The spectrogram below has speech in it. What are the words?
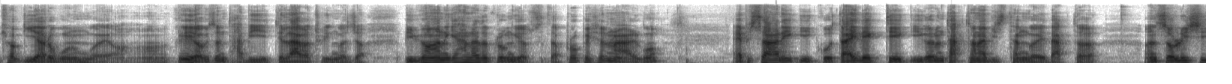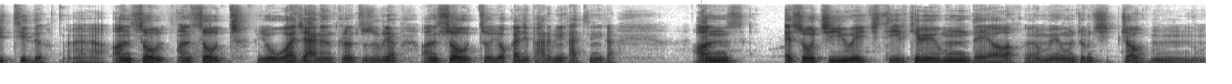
격 이하로 보는 거예요. 어? 그게 여기선 답이 딜라가토리인 거죠. 비평하는 게 하나도 그런 게 없었다. professional 알고, episodic 있고, didactic, 이거는 doctor나 비슷한 거예요, doctor. Unsolicited, 어, unsought, unsought 요구하지 않은 그런 뜻으로 그냥 unsought 여기까지 발음이 같으니까 un, s-o-g-u-h-t 이렇게 외우면 돼요. 그럼 외우면 좀 쉽죠? 음.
